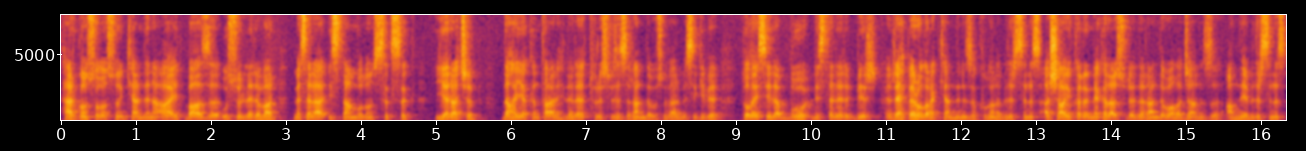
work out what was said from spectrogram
Her konsolosluğun kendine ait bazı usulleri var. Mesela İstanbul'un sık sık yer açıp daha yakın tarihlere turist vizesi randevusu vermesi gibi. Dolayısıyla bu listeleri bir rehber olarak kendinize kullanabilirsiniz. Aşağı yukarı ne kadar sürede randevu alacağınızı anlayabilirsiniz.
